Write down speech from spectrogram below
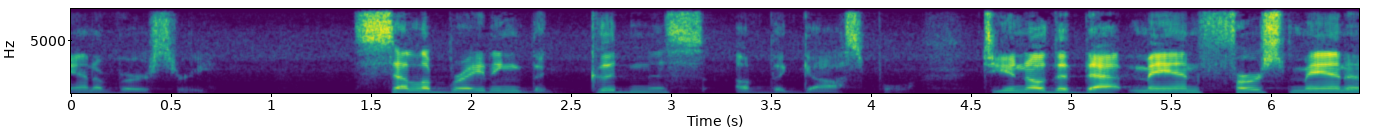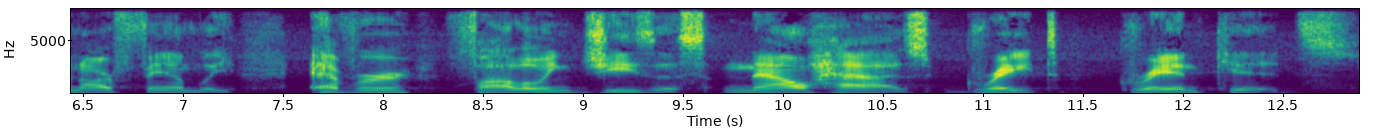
anniversary, celebrating the goodness of the gospel. Do you know that that man, first man in our family ever following Jesus, now has great grandkids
